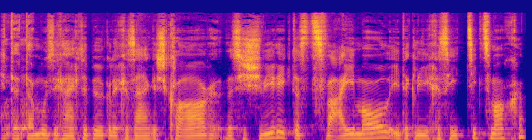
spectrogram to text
Da, da, muss ich eigentlich den Bürgerlichen sagen, ist klar, das ist schwierig, das zweimal in der gleichen Sitzung zu machen.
